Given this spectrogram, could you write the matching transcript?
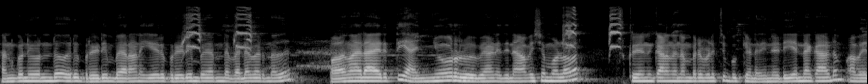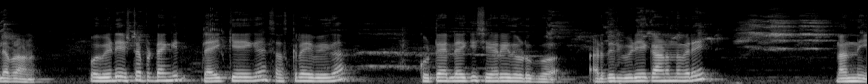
സൺകൊന്യൂറിന്റെ ഒരു ബ്രീഡിംഗ് പെയറാണ് ഈ ഒരു ബ്രീഡിംഗ് പെയറിന്റെ വില വരുന്നത് പതിനാലായിരത്തി അഞ്ഞൂറ് രൂപയാണ്. ഇതിനാവശ്യമുള്ളവർ സ്ക്രീനിൽ കാണുന്ന നമ്പർ വിളിച്ച് ബുക്ക് ചെയ്യേണ്ടത് ഇതിന്റെ ഡി എൻ എ കാർഡും അവൈലബിൾ ആണ്. അപ്പോൾ വീഡിയോ ഇഷ്ടപ്പെട്ടെങ്കിൽ ലൈക്ക് ചെയ്യുക സബ്സ്ക്രൈബ് ചെയ്യുക കൂട്ടുകാരിലേക്ക് ഷെയർ ചെയ്ത് കൊടുക്കുക. അടുത്തൊരു വീഡിയോ കാണുന്നവരെ നന്ദി.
